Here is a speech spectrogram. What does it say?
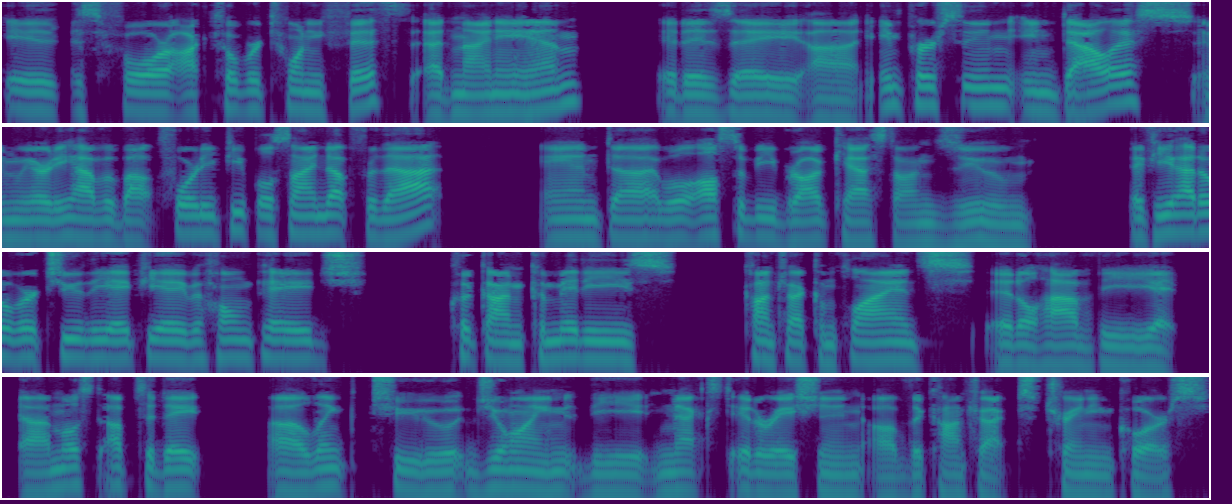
is for October 25th at 9 a.m. It is a uh, in person in Dallas, and we already have about 40 people signed up for that. And uh, it will also be broadcast on Zoom. If you head over to the APA homepage, click on committees, contract compliance, it'll have the uh, most up to date uh, link to join the next iteration of the contract training course.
